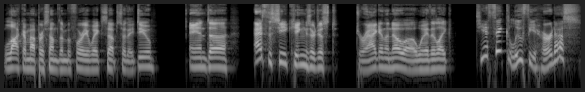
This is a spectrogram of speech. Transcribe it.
lock him up or something before he wakes up. So they do. And uh, as the Sea Kings are just dragging the Noah away, they're like, do you think Luffy heard us?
